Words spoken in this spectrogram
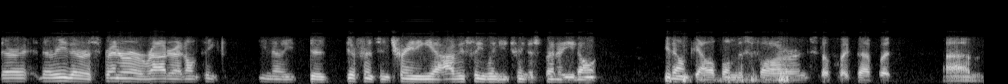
they're, they're either a sprinter or a router. I don't think you know, there's difference in training. Yeah, obviously when you train a sprinter, you don't, you don't gallop them as far and stuff like that. But um,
